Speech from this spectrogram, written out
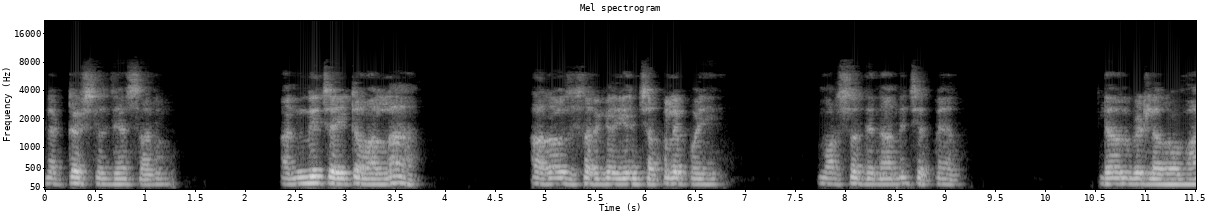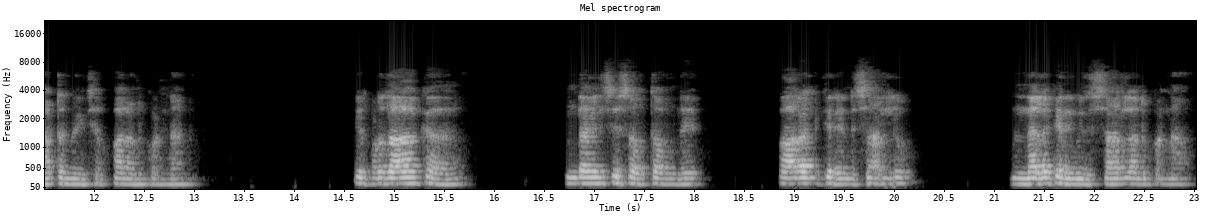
బ్లడ్ టెస్ట్లు చేస్తారు అన్నీ చేయటం వల్ల ఆ రోజు సరిగ్గా ఏం చెప్పలేకపోయి మరుసటి దినాన్ని చెప్పాను దేవుని బిడ్డలో ఒక మాట మీకు చెప్పాలనుకుంటున్నాను. ఇప్పుడు దాకా డయాలసిస్ అవుతా ఉంది. వారానికి రెండు సార్లు నెలకి ఎనిమిది సార్లు అనుకున్నా.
